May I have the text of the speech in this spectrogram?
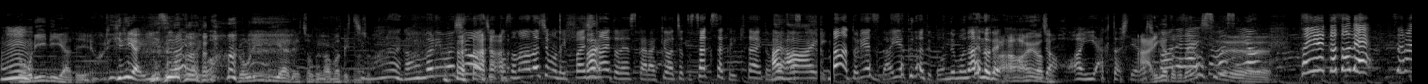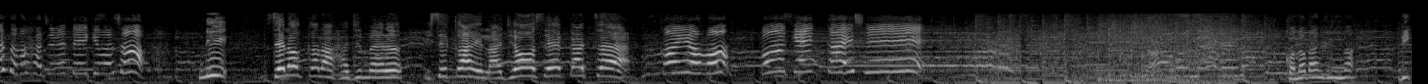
うん。ロリリアで、ロリリア言いづらいのよ。ロリリアでちょっと頑張っていきましょう。頑張りましょうちょっとその話もねい。っぱい。しない。とですから、今日はちょっとサクサクい。きたい。と思い。ます、はい。まあとりあえず代役なんてとんでもない。のでじゃあ本役としてよろしくおがとうご願い。しますざ始める異世界ラジオ生活。今夜も冒険開始。この番組は「リ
